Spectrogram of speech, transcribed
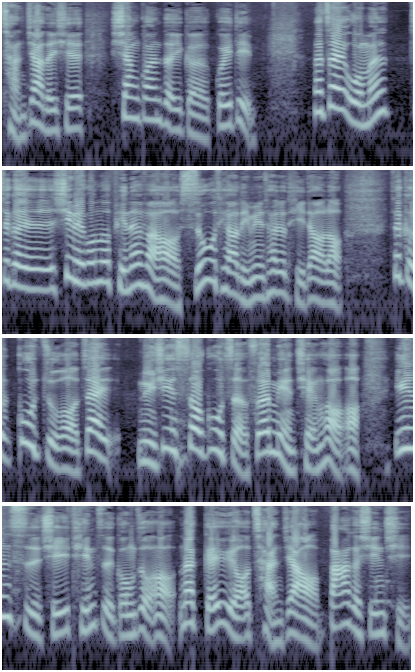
产假的一些相关的一个规定。那在我们这个性别工作平等法哦十五条里面，它就提到了。这个雇主哦，在女性受雇者分娩前后哦，应使其停止工作哦，那给予哦产假哦八个星期。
